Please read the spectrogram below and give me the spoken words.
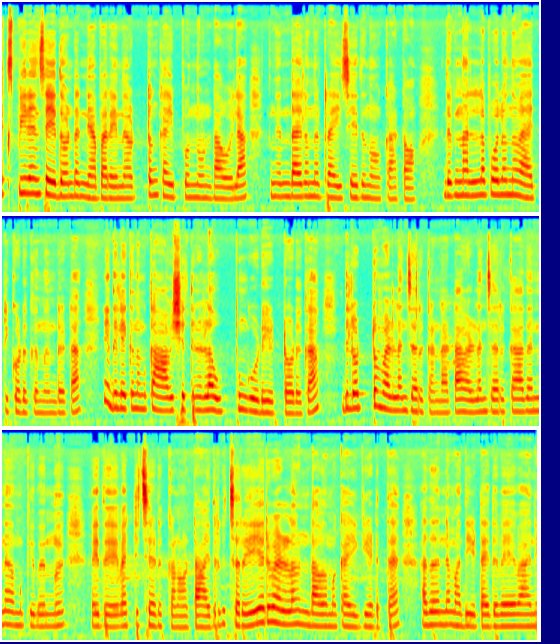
എക്സ്പീരിയൻസ് ചെയ്തുകൊണ്ട് തന്നെയാണ് പറയുന്നത് ഒട്ടും കയ്പൊന്നും ഉണ്ടാവില്ല നിങ്ങൾ എന്തായാലും ഒന്ന് ട്രൈ ചെയ്ത് നോക്കാം കേട്ടോ ഇത് നല്ല പോലെ ഒന്ന് വഴറ്റി കൊടുക്കുന്നുണ്ട് കേട്ടോ ഇതിലേക്ക് നമുക്ക് ആവശ്യത്തിനുള്ള ഉപ്പും കൂടി ഇട്ട് കൊടുക്കാം. ഇതിലൊട്ടും വെള്ളം ചേർക്കണ്ട കേട്ടോ വെള്ളം ചേർക്കാതെ തന്നെ നമുക്കിതൊന്ന് ഇത് വറ്റിച്ചെടുക്കണം കേട്ടോ ഇതിൽ ചെറിയൊരു വെള്ളം ഉണ്ടാവും നമുക്ക് കഴുകിയെടുത്ത് അത് തന്നെ മതി കേട്ടോ ഇത് വേവാൻ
